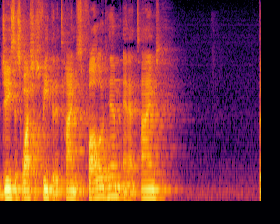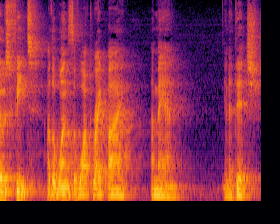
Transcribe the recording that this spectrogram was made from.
Jesus washes feet that at times followed him and at times those feet are the ones that walked right by a man in a ditch.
